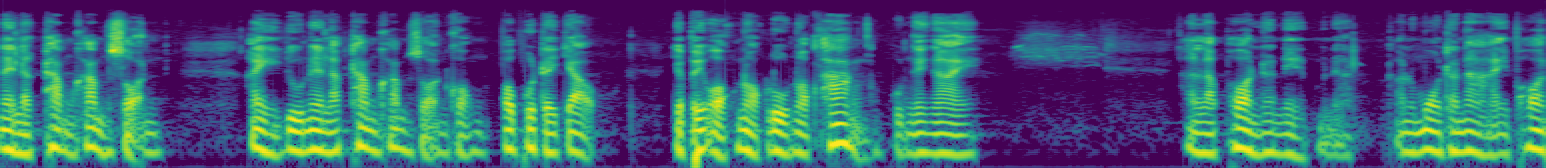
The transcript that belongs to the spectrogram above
ในหลักธรรมข้ามสอน ให้อยู่ในหลักธรรมข้ามสอนของพระพุทธเจ้าอย่าไปออกนอกรูนอกทางพูดง่ายๆอัลลพรนั่นเองอนุโมทนาให้พร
